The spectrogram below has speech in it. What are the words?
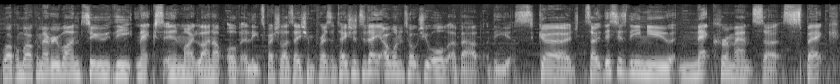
Welcome, welcome everyone to the next in my lineup of Elite Specialization presentation. Today I want to talk to you all about the Scourge. So this is the new Necromancer spec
